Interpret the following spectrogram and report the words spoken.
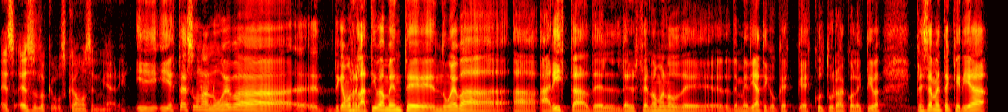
Eso, eso, es lo que buscamos en mi área. Y, esta es una nueva, eh, digamos, relativamente nueva arista del, del fenómeno de, de mediático que es, que cultura colectiva. Precisamente quería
